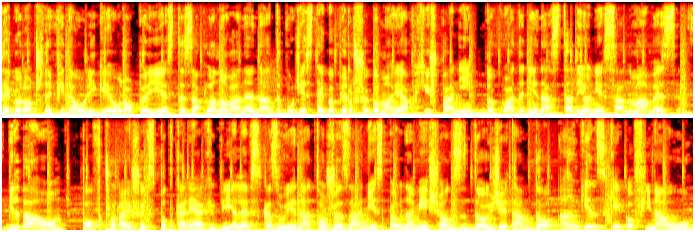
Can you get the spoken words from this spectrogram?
Tegoroczny finał Ligi Europy jest zaplanowany na 21 maja w Hiszpanii, dokładnie na stadionie San Mames w Bilbao. Po wczorajszych spotkaniach wiele wskazuje na to, że za niespełna miesiąc dojdzie tam do angielskiego finału.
